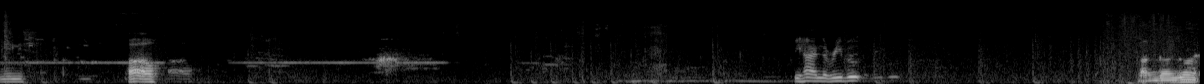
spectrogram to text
Minis. Uh oh. behind the reboot. Going, going, going.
